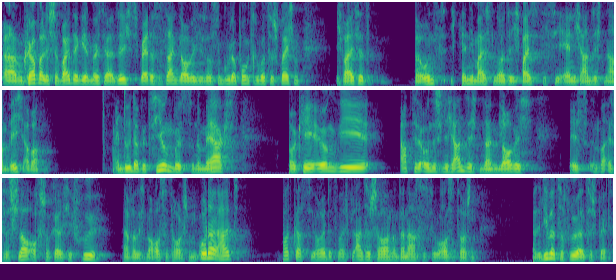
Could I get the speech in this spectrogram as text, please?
ähm, körperlich schon weitergehen möchte als ich, spätestens dann, glaube ich, ist das ein guter Punkt, darüber zu sprechen. Ich weiß jetzt bei uns, ich kenne die meisten Leute, ich weiß, dass sie ähnliche Ansichten haben wie ich, aber wenn du in der Beziehung bist und du merkst, okay, irgendwie habt ihr da unterschiedliche Ansichten, dann glaube ich, ist, ist es schlau, auch schon relativ früh einfach sich mal auszutauschen. Oder halt einen Podcast wie heute zum Beispiel anzuschauen und danach sich darüber auszutauschen. Also lieber zu früh als zu spät.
